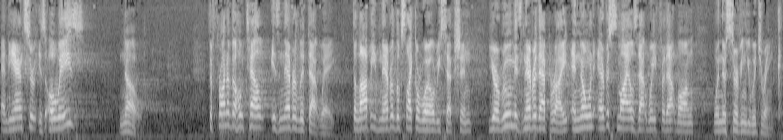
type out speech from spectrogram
And the answer is always no. The front of the hotel is never lit that way. The lobby never looks like a royal reception. Your room is never that bright, and no one ever smiles that way for that long when they're serving you a drink.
